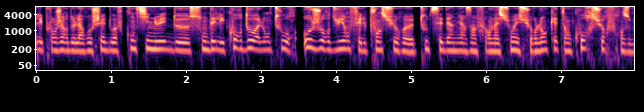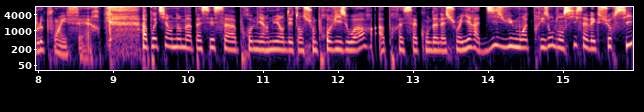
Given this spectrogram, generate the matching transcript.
Les plongeurs de La Rochelle doivent continuer de sonder les cours d'eau alentour. Aujourd'hui, on fait le point sur euh, toutes ces dernières informations et sur l'enquête en cours sur francebleu.fr. À Poitiers, un homme a passé sa première nuit en détention provisoire après sa condamnation hier à 18 mois de prison, dont 6 avec sursis.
